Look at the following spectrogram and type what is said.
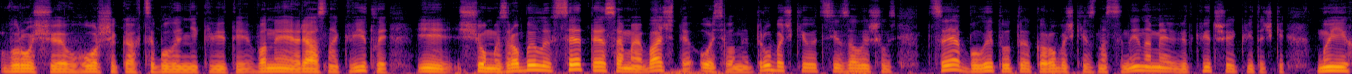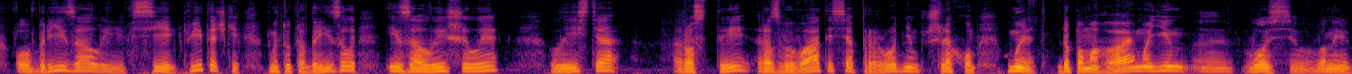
вирощує в горщиках цибулинні квіти. Вони рясно квітли. І що ми зробили? Все те саме. Бачите, ось вони трубочки оці залишились. Це були тут коробочки з насінинами від квітшої квіточки. Ми їх обрізали. Всі квіточки ми тут обрізали і залишили листя рости, розвиватися природнім шляхом. Ми допомагаємо їм, е, ось вони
